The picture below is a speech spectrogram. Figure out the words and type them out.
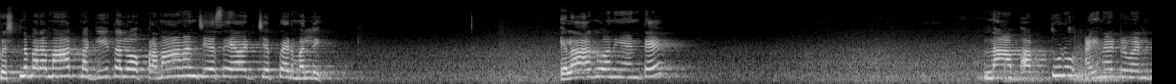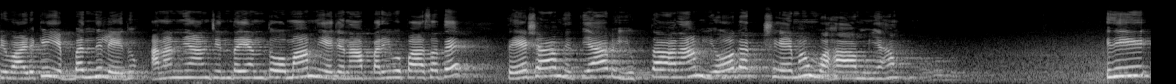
కృష్ణ పరమాత్మ గీతలో ప్రమాణం చేసేవాడు చెప్పాడు మళ్ళీ. ఎలాగు అని అంటే నా భక్తుడు అయినటువంటి వాడికి ఇబ్బంది లేదు. అనన్యాం చింతయంతో మాం ఏ జనా పరివుపాసతే తేషాం నిత్యాభియుక్తానాం యోగక్షేమం వహామ్యహం. ఇది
